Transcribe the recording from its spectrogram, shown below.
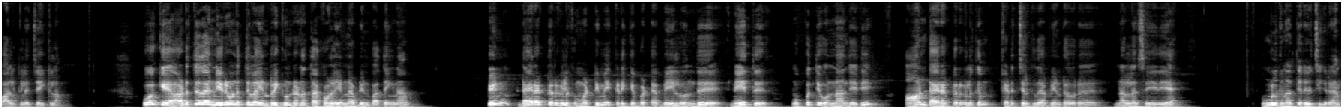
வாழ்க்கையில் ஜெயிக்கலாம். ஓகே அடுத்ததாக நிறுவனத்தில் இன்றைக்கு உண்டான தகவல் என்ன அப்படின்னு பார்த்தீங்கன்னா பெண் டைரக்டர்களுக்கு மட்டுமே கிடைக்கப்பட்ட பெயில் வந்து நேற்று முப்பத்தி ஒன்றாந்தேதி ஆண் டைரக்டர்களுக்கும் கிடைச்சிருக்குது அப்படின்ற ஒரு நல்ல செய்தியை உங்களுக்கு நான் தெரிவிச்சுக்கிறேன்.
